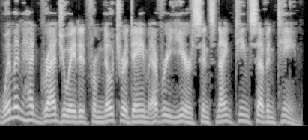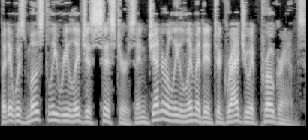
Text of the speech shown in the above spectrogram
Women had graduated from Notre Dame every year since 1917, but it was mostly religious sisters and generally limited to graduate programs.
